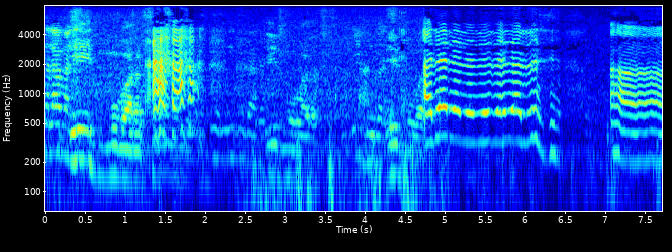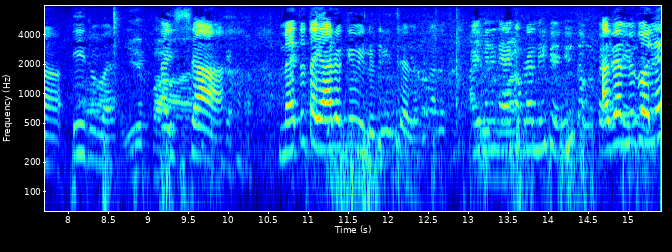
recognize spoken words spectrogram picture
सलाम ईद मुबारक। ईद मुबारक। ईद मुबारक। अरे अरे अरे अरे अरे हाँ ईद मुबारक। ऐसा मैं तो तैयार होके मिलूँगी चलो। अभी मैंने नया कपड़ा नहीं पहनी तो अभी अम्मी बोले?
